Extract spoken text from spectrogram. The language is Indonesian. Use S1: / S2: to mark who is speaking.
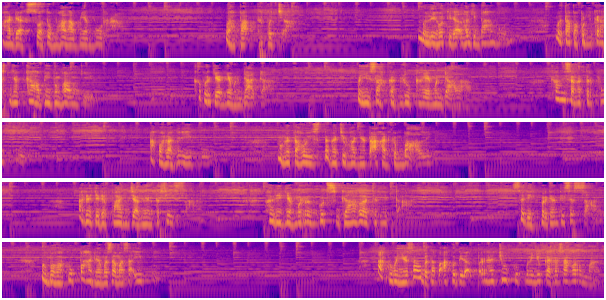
S1: Pada suatu malam yang murah, Bapak terpejam. Beliau tidak lagi bangun, betapapun kerasnya kami memanggil. Kepergiannya mendadak, menyisakan luka yang mendalam. Kami sangat terpukul. Apalagi ibu mengetahui setengah jiwanya tak akan kembali. Ada jeda panjang yang tersisa. Hening yang merenggut segala cerita. Sedih berganti sesal, membawaku pada masa-masa itu. Aku menyesal betapa aku tidak pernah cukup menunjukkan rasa hormat.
